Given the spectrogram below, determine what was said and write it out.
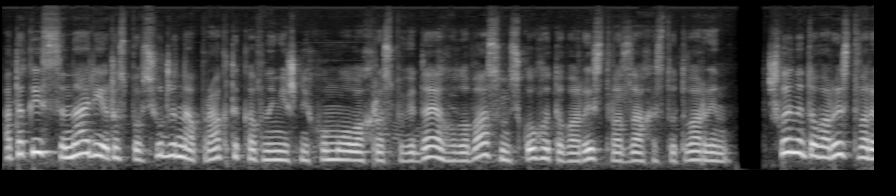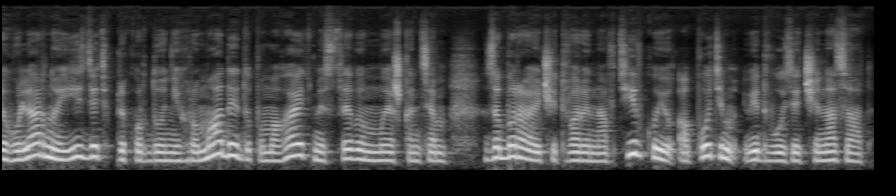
А такий сценарій розповсюджена практика в нинішніх умовах, розповідає голова Сумського товариства захисту тварин. Члени товариства регулярно їздять в прикордонні громади і допомагають місцевим мешканцям, забираючи тварин автівкою, а потім відвозячи назад.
